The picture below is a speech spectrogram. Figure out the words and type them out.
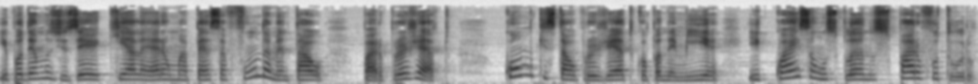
e podemos dizer que ela era uma peça fundamental para o projeto. Como que está o projeto com a pandemia e quais são os planos para o futuro?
